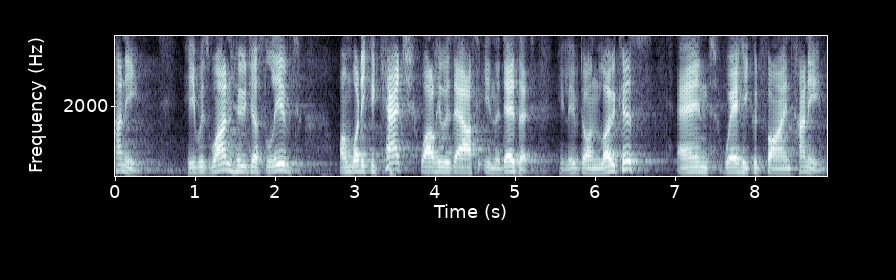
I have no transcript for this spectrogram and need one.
honey. He was one who just lived on what he could catch while he was out in the desert. He lived on locusts and where he could find honey.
